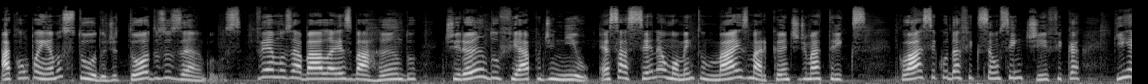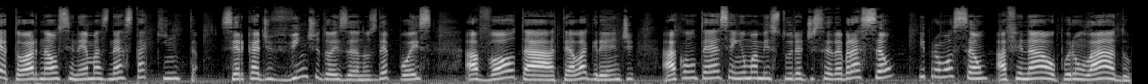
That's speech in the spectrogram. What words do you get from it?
acompanhamos tudo de todos os ângulos. Vemos a bala esbarrando, tirando o fiapo de Neil. Essa cena é o momento mais marcante de Matrix clássico da ficção científica que retorna aos cinemas nesta quinta. Cerca de 22 anos depois, a volta à tela grande acontece em uma mistura de celebração e promoção. Afinal, por um lado,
